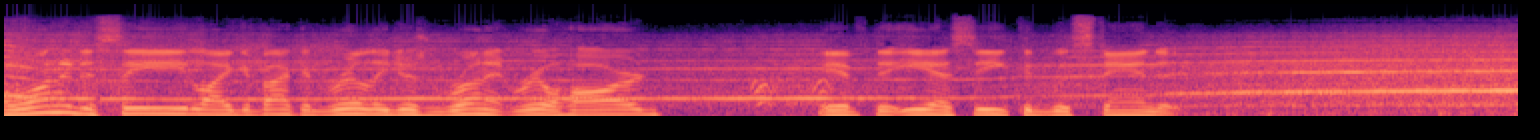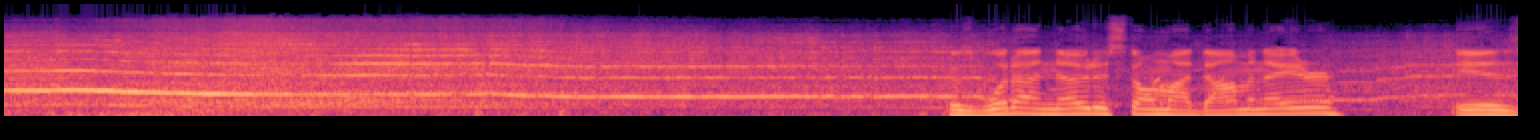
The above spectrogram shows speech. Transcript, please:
I wanted to see like if I could really just run it real hard, if the ESC could withstand it. Because what I noticed on my Dominator is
